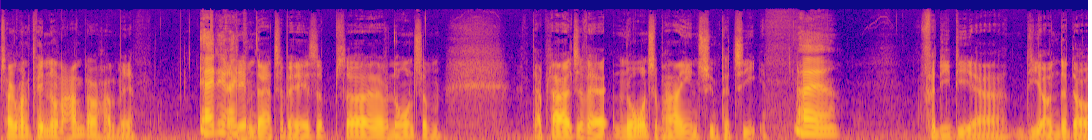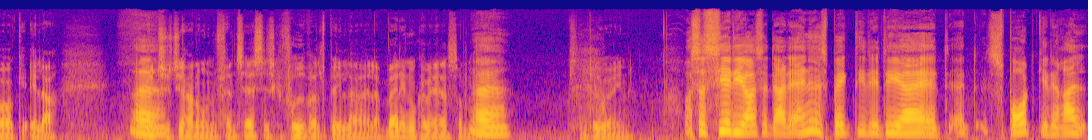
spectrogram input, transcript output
Så kan man finde nogle andre at holde med. Ja, det er Af rigtigt. dem, der er tilbage. Så, så er der jo nogen, som... Der plejer altid at være nogen, som har en sympati, Ja, ja. fordi de er de underdog, eller ja, man ja. synes, de har nogle fantastiske fodboldspillere, eller hvad det nu kan være, som, ja, ja. som driver en. Og så siger de også, at der er et andet aspekt i det, det er, at, at sport generelt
